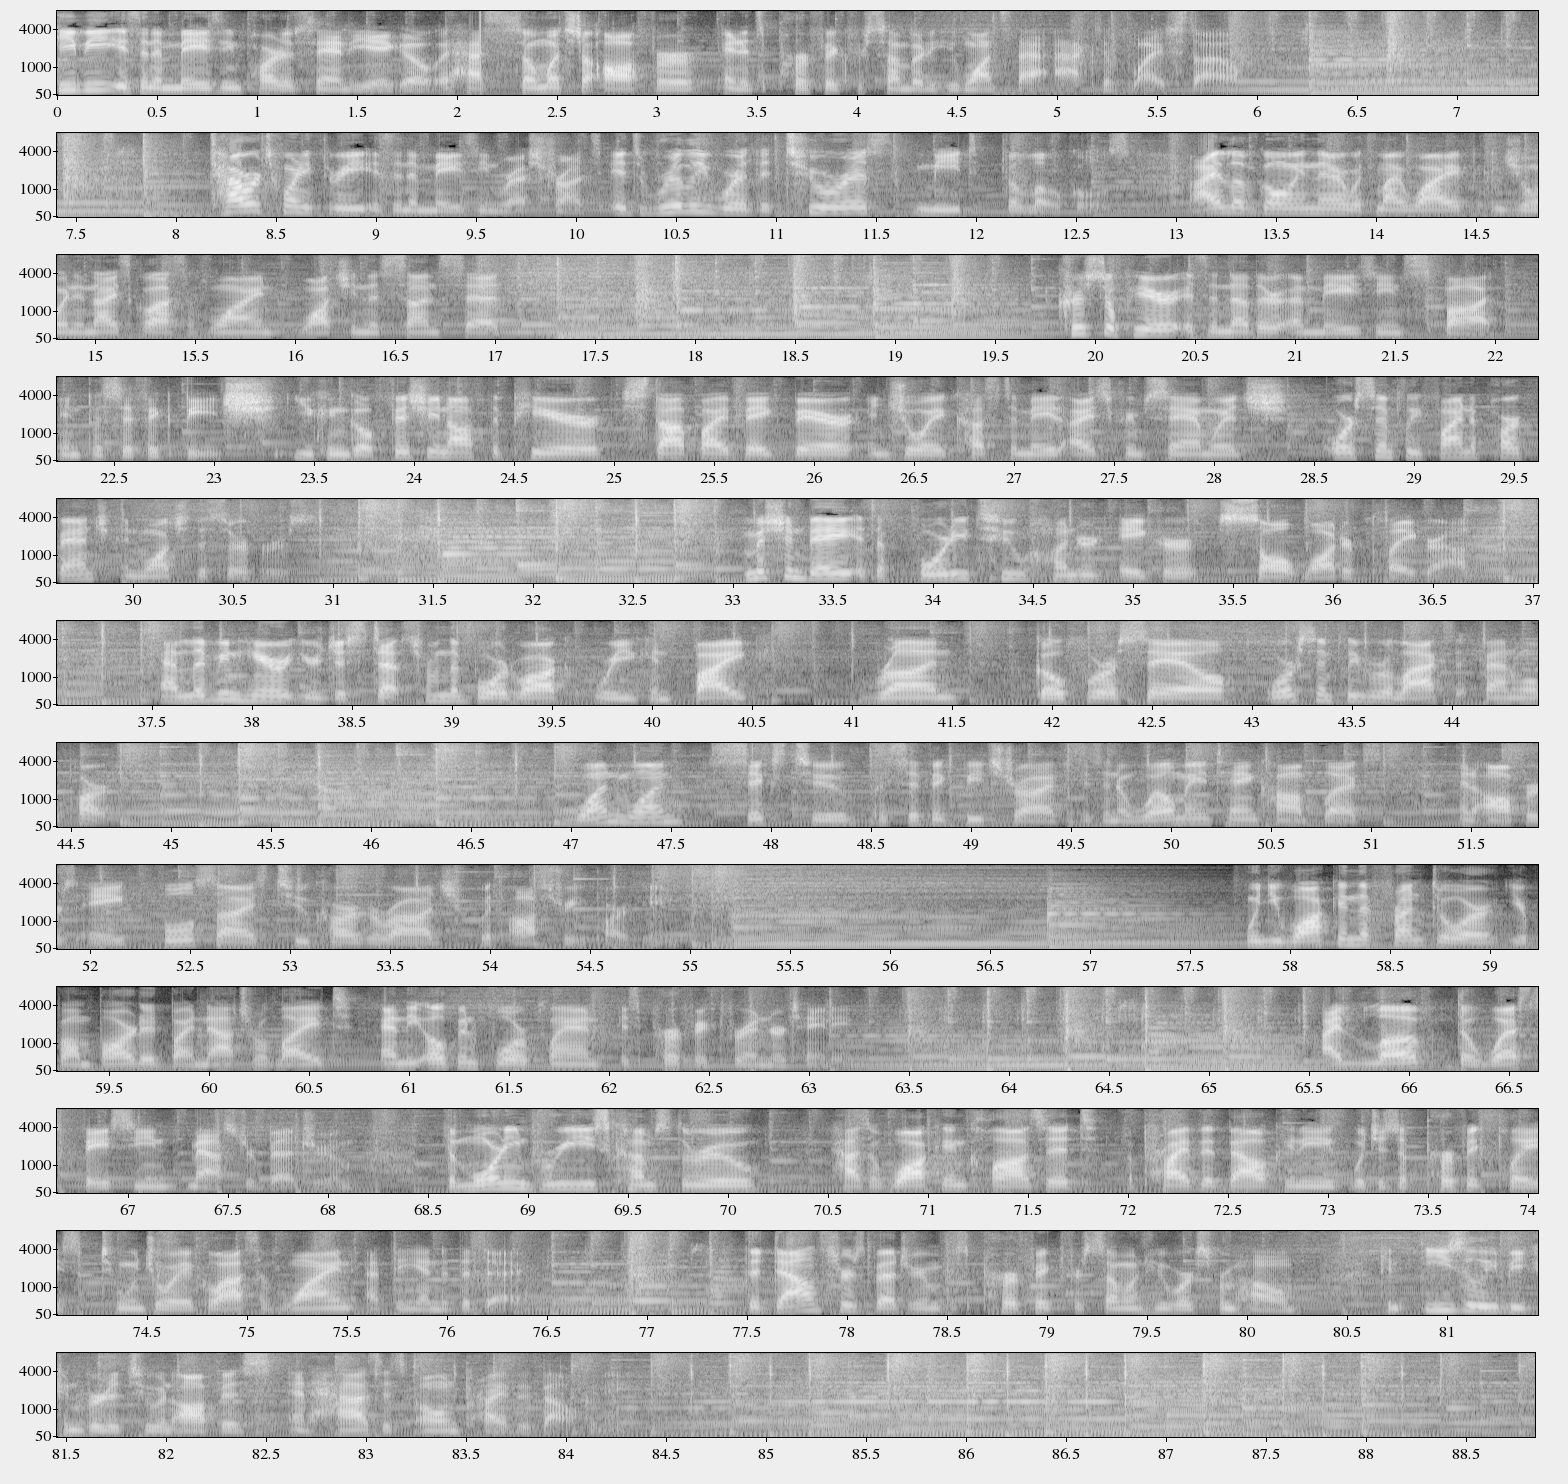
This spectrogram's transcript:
PB is an amazing part of San Diego. It has so much to offer and it's perfect for somebody who wants that active lifestyle. Tower 23 is an amazing restaurant. It's really where the tourists meet the locals. I love going there with my wife, enjoying a nice glass of wine, watching the sunset. Crystal Pier is another amazing spot in Pacific Beach. You can go fishing off the pier, stop by Baked Bear, enjoy a custom-made ice cream sandwich, or simply find a park bench and watch the surfers. Mission Bay is a 4,200 acre saltwater playground. And living here, you're just steps from the boardwalk where you can bike, run, go for a sail, or simply relax at Fanuel Park. 1162 Pacific Beach Drive is in a well-maintained complex and offers a full-size two-car garage with off-street parking. When you walk in the front door, you're bombarded by natural light and the open floor plan is perfect for entertaining. I love the west-facing master bedroom. The morning breeze comes through, has a walk-in closet, a private balcony, which is a perfect place to enjoy a glass of wine at the end of the day. The downstairs bedroom is perfect for someone who works from home, can easily be converted to an office, and has its own private balcony.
